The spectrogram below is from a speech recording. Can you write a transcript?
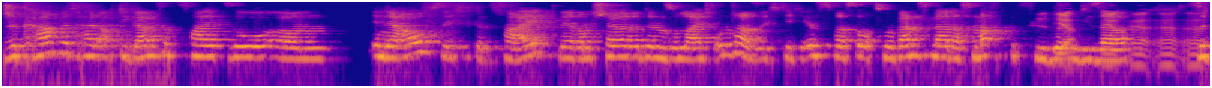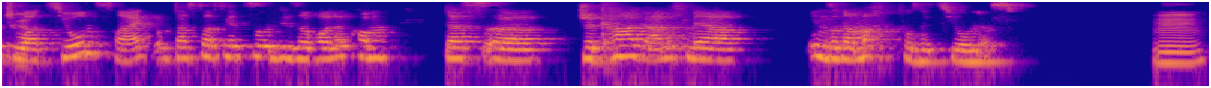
Jakar wird halt auch die ganze Zeit so ähm, in der Aufsicht gezeigt, während Sheridan so leicht untersichtig ist, was auch so ganz klar das Machtgefüge in dieser. Situation zeigt und dass das jetzt so in diese Rolle kommt, dass äh, Jakar gar nicht mehr in so einer Machtposition ist. Mhm.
